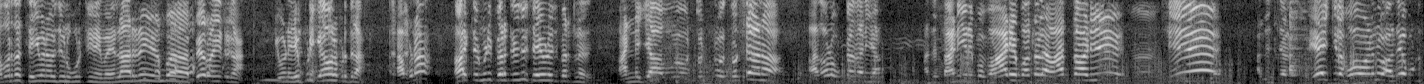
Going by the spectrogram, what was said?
அவர் தான் செய்வனை வச்சு இவனை உருட்டின இவன் எல்லாரும் ரொம்ப பேர் வாங்கிட்டு இருக்கான். இவனை எப்படி கேவலப்படுத்தலாம்? அப்படின்னா ஆக்சிடென்ட் பண்ணி பெரட்டி வச்சு செய்வனை வச்சு பெரட்டினது. அன்னைக்கு அவ தொட்டு தொட்டானா? அதோட விட்டாதானியா? அந்த சனியன் இப்ப வாடிய பார்த்தாலே ஆத்தாடி. சீ. அந்த வேக்கில போவானது அதே போட்டு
